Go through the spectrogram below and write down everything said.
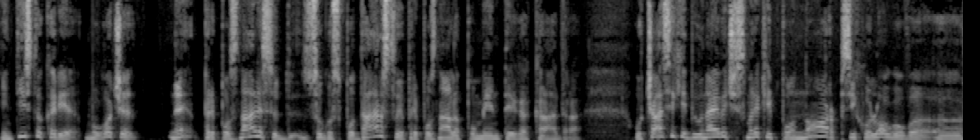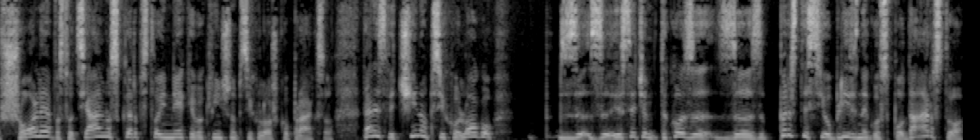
in tisto, kar je mogoče ne, prepoznali, so, so gospodarstvo je prepoznalo pomen tega kadra. Včasih je bil največji, smo rekli, ponor psihologov v uh, šole, v socialno skrbstvo in nekaj v klinično psihološko prakso. Danes večino psihologov z, z, rečem, tako z, z, z prste si oblizne gospodarstvo,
